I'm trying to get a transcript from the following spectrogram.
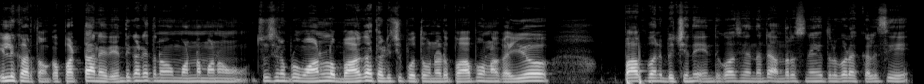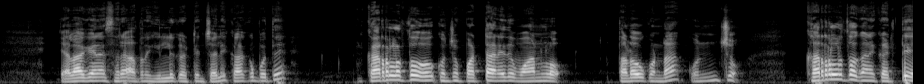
ఇల్లు కడతాం ఒక పట్ట అనేది. ఎందుకంటే ఇతను మొన్న మనం చూసినప్పుడు వానలో బాగా తడిచిపోతూ ఉన్నాడు. పాపం నాకు అయ్యో పాపం అనిపించింది. ఎందుకోసం ఏంటంటే అందరూ స్నేహితులు కూడా కలిసి ఎలాగైనా సరే అతనికి ఇల్లు కట్టించాలి. కాకపోతే కర్రలతో కొంచెం పట్ట అనేది వానలో తడవకుండా కొంచెం కర్రలతో కానీ కడితే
